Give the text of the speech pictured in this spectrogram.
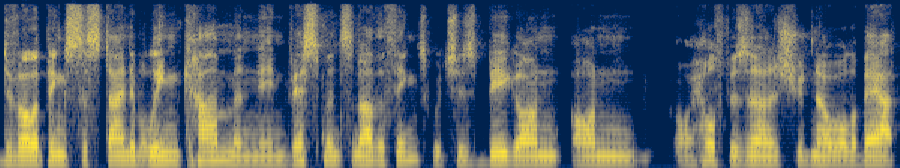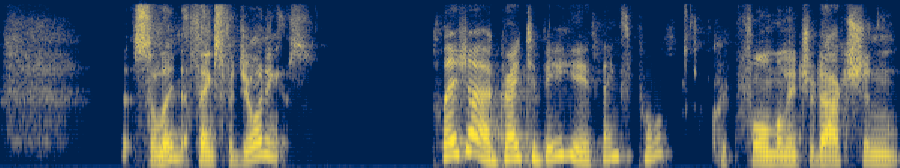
developing sustainable income and investments and other things, which is big on on our health business owners should know all about. Salena, thanks for joining us. Pleasure. Great to be here. Thanks, Paul. Quick formal introduction.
